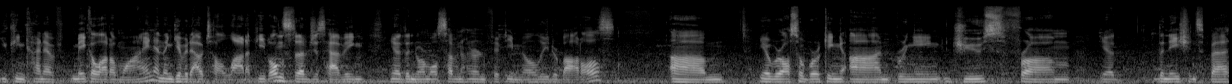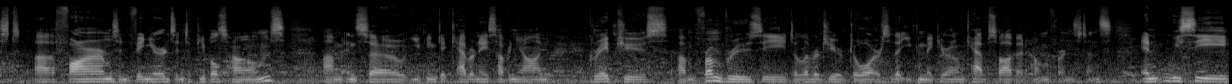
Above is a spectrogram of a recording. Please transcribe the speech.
you can kind of make a lot of wine and then give it out to a lot of people instead of just having, you know, the normal 750 milliliter bottles. Um, you know, we're also working on bringing juice from, you know, the nation's best uh, farms and vineyards into people's homes. Um, and so you can get Cabernet Sauvignon grape juice um, from Brewzy delivered to your door so that you can make your own Cab Sauv at home, for instance. And we see,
